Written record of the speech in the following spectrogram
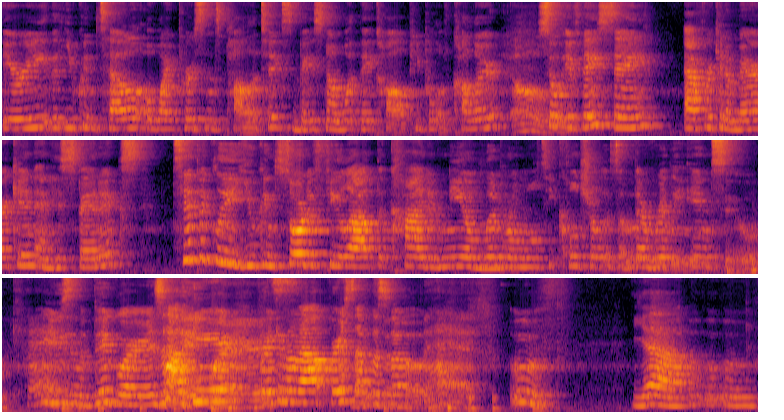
theory that you can tell a white person's politics based on what they call people of color. oh. So if they say African American and Hispanics, typically you can sort of feel out the kind of neoliberal multiculturalism they're really into. We're using the big words out Big here, words. breaking them out first episode. Oof. Yeah. Ooh, ooh.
